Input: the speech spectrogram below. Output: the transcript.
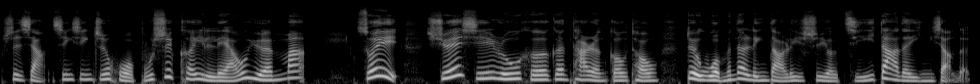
试想，星星之火不是可以燎原吗？所以，学习如何跟他人沟通，对我们的领导力是有极大的影响的。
